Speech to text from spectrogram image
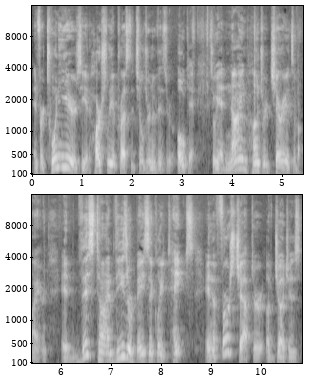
and for 20 years he had harshly oppressed the children of Israel. Okay, so he had 900 chariots of iron. And this time, these are basically tanks. In the first chapter of Judges,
